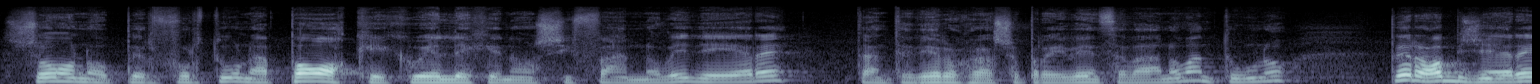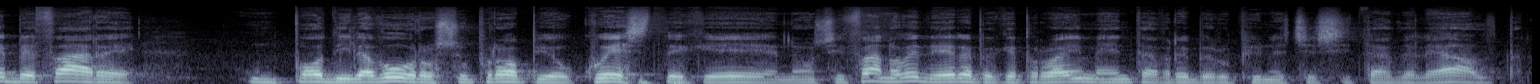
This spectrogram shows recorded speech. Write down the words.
Sono per fortuna poche quelle che non si fanno vedere, tant'è vero che la sopravvivenza va a 91, però bisognerebbe fare un po' di lavoro su proprio queste che non si fanno vedere perché probabilmente avrebbero più necessità delle altre.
